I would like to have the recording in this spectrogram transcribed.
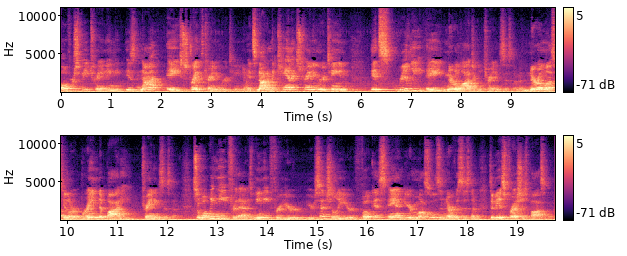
overspeed training is not a strength training routine. Yeah. It's not a mechanics training routine. It's really a neurological training system, a neuromuscular or brain to body training system. So what we need for that is we need for your, your essentially your focus and your muscles and nervous system to be as fresh as possible.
